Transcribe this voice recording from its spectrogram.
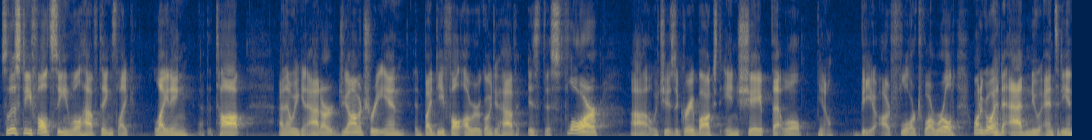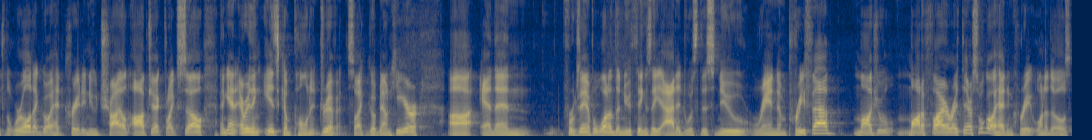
So this default scene will have things like lighting at the top, and then we can add our geometry in. By default, all we're going to have is this floor, uh, which is a gray boxed in shape that will, you know, be our floor to our world. I want to go ahead and add a new entity into the world. I go ahead and create a new child object like so. Again, everything is component driven. So I can go down here uh, and then, for example, one of the new things they added was this new random prefab module modifier right there. So we'll go ahead and create one of those.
